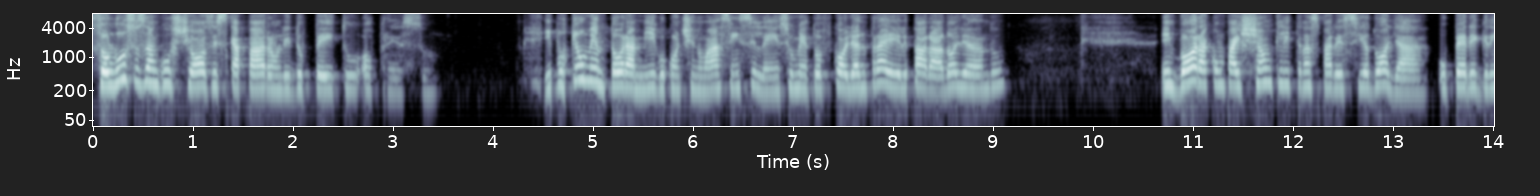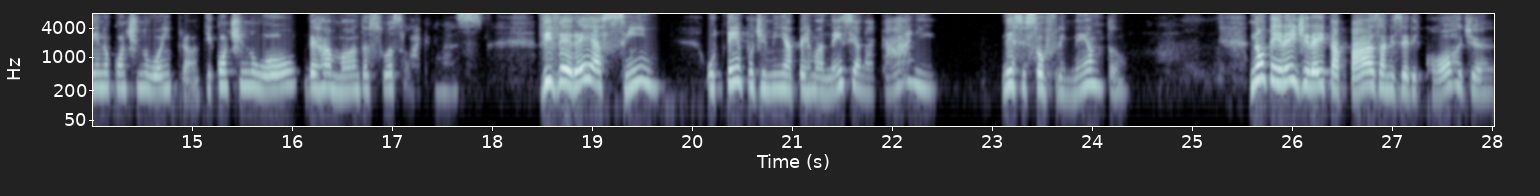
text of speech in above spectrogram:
soluços angustiosos escaparam-lhe do peito opresso. E porque o mentor amigo continuasse em silêncio, o mentor ficou olhando para ele, parado olhando. Embora a compaixão que lhe transparecia do olhar, o peregrino continuou em pranto e continuou derramando as suas lágrimas. Viverei assim o tempo de minha permanência na carne? Nesse sofrimento? Não terei direito à paz, à misericórdia?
